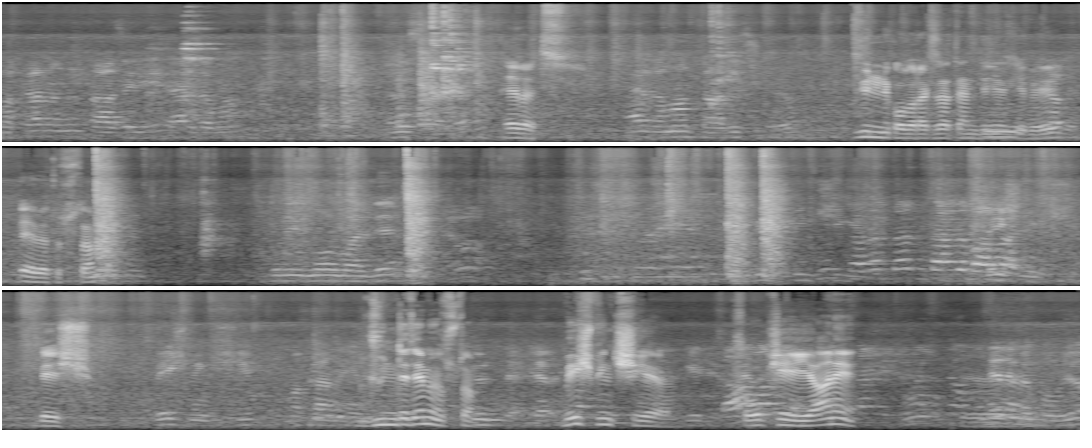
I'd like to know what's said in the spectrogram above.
makarnanın tazeliği her zaman ön sırada. Evet. Her zaman taze çıkıyor. Günlük olarak zaten dediğiniz Günlük, gibi. Evet ustam. Burayı normalde 5000 kişi 5000 kişi 5. 5000 kişi makarna yiyor. Günde deme ustam. Günde. Evet. 5000 kişiye. Geliyor. Çok iyi yani. Bu ne demek oluyor?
